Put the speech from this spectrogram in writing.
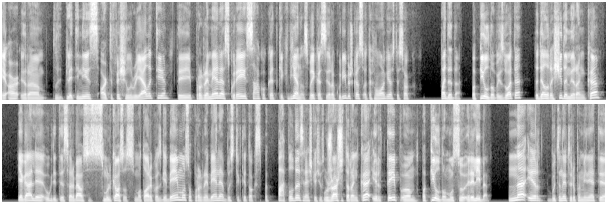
AR yra plėtinys Artificial Reality. Tai programėlės, kuriai sako, kad kiekvienas vaikas yra kūrybiškas, o technologijos tiesiog padeda, papildo vaizduotę. Todėl rašydami ranka jie gali ugdyti svarbiausius smulkiosios motorikos gebėjimus, o programėlė bus tik tai toks papildas, reiškia, jūs užrašote ranką ir taip um, papildo mūsų realybę. Na ir būtinai turiu paminėti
